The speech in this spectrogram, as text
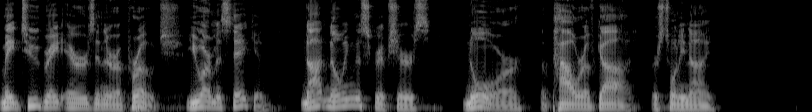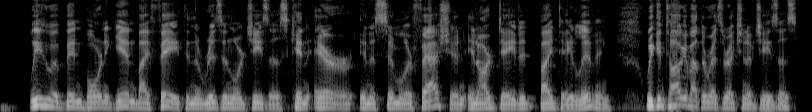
made two great errors in their approach. You are mistaken, not knowing the scriptures nor the power of God. Verse 29. We who have been born again by faith in the risen Lord Jesus can err in a similar fashion in our day by day living. We can talk about the resurrection of Jesus,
